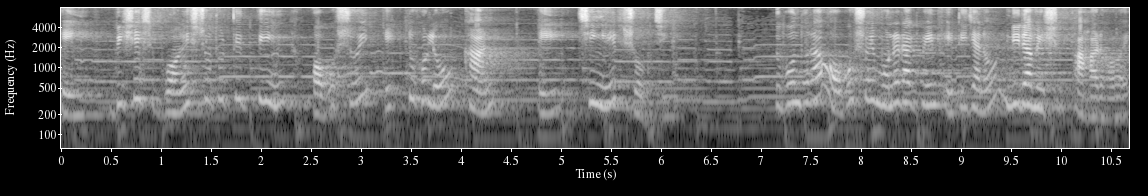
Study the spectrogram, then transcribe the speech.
এই বিশেষ গণেশ চতুর্থীর দিন অবশ্যই একটু হলেও খান এই ঝিঙের সবজি। তো বন্ধুরা, অবশ্যই মনে রাখবেন এটি যেন নিরামিষ আহার হয়,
